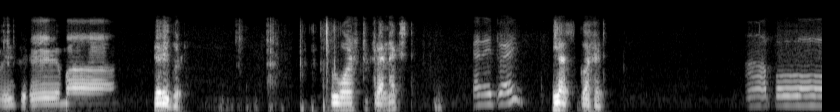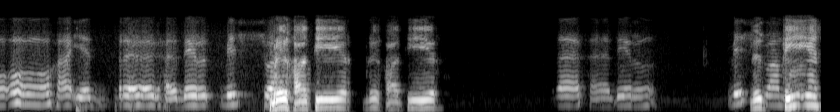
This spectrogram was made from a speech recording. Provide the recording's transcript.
विधेम very good who wants to try next can i try yes go ahead आपोह यद्बृहदिर्विश्व बृहतीर् बृहतीर् This बृहदिर्विश्वमा T is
